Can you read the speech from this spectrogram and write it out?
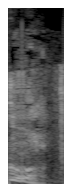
Ugh.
